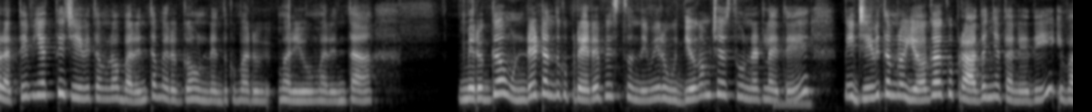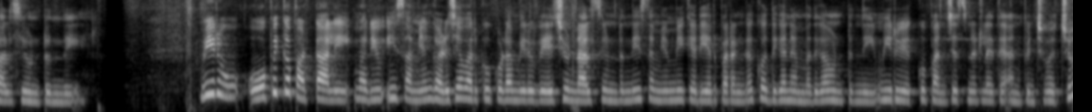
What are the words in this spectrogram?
ప్రతి వ్యక్తి జీవితంలో మరింత మెరుగ్గా ఉండేందుకు మరియు మరియు మరింత మెరుగ్గా ఉండేటందుకు ప్రేరేపిస్తుంది. మీరు ఉద్యోగం చేస్తూ ఉన్నట్లయితే మీ జీవితంలో యోగాకు ప్రాధాన్యత అనేది ఇవ్వాల్సి ఉంటుంది. మీరు ఓపిక పట్టాలి మరియు ఈ సమయం గడిచే వరకు కూడా మీరు వేచి ఉండాల్సి ఉంటుంది. ఈ సమయం మీ కెరియర్ పరంగా కొద్దిగా నెమ్మదిగా ఉంటుంది. మీరు ఎక్కువ పని చేసినట్లయితే అనిపించవచ్చు.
